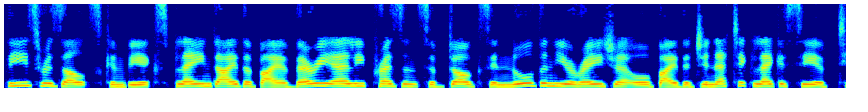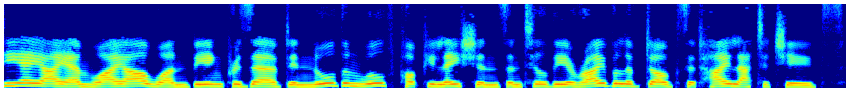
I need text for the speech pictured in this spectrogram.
These results can be explained either by a very early presence of dogs in northern Eurasia or by the genetic legacy of TAIMYR1 being preserved in northern wolf populations until the arrival of dogs at high latitudes.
